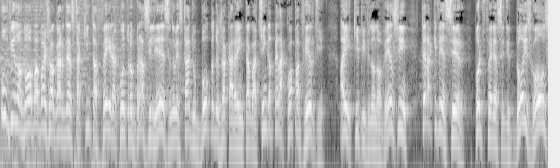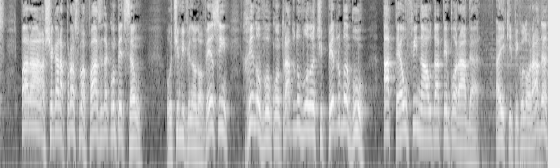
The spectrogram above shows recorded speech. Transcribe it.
O Vila Nova vai jogar nesta quinta-feira contra o Brasiliense no estádio Boca do Jacaré, em Taguatinga, pela Copa Verde. A equipe vilanovense terá que vencer por diferença de dois gols para chegar à próxima fase da competição. O time vilanovense renovou o contrato do volante Pedro Bambu até o final da temporada. A equipe colorada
